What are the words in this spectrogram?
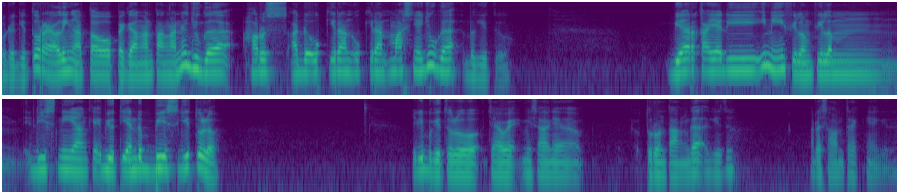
Udah gitu railing atau pegangan tangannya juga harus ada ukiran-ukiran emasnya juga begitu. Biar kayak di ini film-film Disney yang kayak Beauty and the Beast gitu loh jadi begitu lo cewek misalnya turun tangga gitu, ada soundtracknya gitu.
